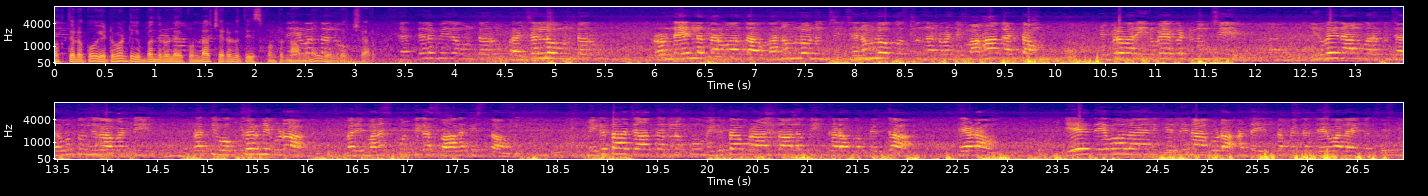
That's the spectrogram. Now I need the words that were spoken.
భక్తులకు ఎటువంటి ఇబ్బందులు లేకుండా చర్యలు తీసుకుంటున్నామని వివరించారు. మీద ఉంటారు ప్రజల్లో ఉంటారు. రెండేళ్ళ తర్వాత వనంలో నుంచి జనంలోకి వస్తున్నటువంటి మహాఘట్టం ఫిబ్రవరి ఇరవై ఒకటి నుంచి ఇరవై నాలుగు వరకు జరుగుతుంది కాబట్టి ప్రతి ఒక్కరిని కూడా మరి మనస్ఫూర్తిగా స్వాగతిస్తాము. మిగతా జాతరలకు మిగతా ప్రాంతాలకు ఇక్కడ ఒక పెద్ద తేడా ఉంది. ఏ దేవాలయానికి వెళ్ళినా కూడా అంటే ఇంత పెద్ద దేవాలయం వచ్చేసి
